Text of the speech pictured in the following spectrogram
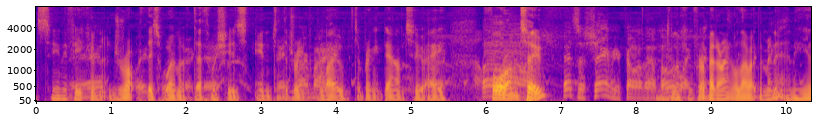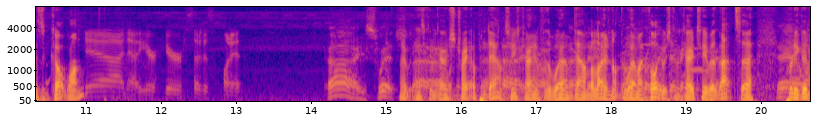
Seeing if he can drop this Worm of Deathwish's into the drink below to bring it down to a four on two. That's a shame you fell in that He's looking for a better angle though at the minute, and he has got one. Yeah, I know. You're you're so disappointed. Ah, he switched. Nope, he's going to Ah, go straight up and down. So he's going for the worm down below. Not the worm I thought he was going to go to, but that's a pretty good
